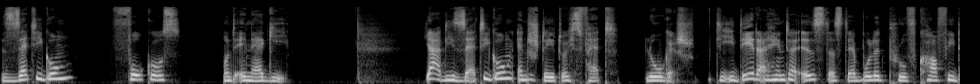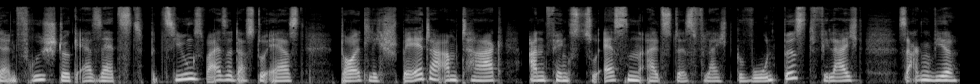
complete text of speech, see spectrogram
Sättigung, Fokus und Energie. Ja, die Sättigung entsteht durchs Fett. Logisch. Die Idee dahinter ist, dass der Bulletproof Coffee dein Frühstück ersetzt, beziehungsweise dass du erst deutlich später am Tag anfängst zu essen, als du es vielleicht gewohnt bist. Vielleicht sagen wir,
